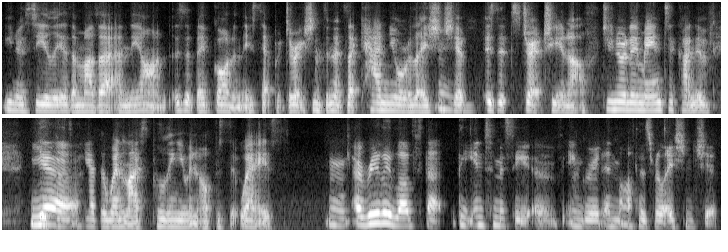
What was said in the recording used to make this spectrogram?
you know, Celia, the mother and the aunt, is that they've gone in these separate directions. And it's like, can your relationship mm. is it stretchy enough? Do you know what I mean? To kind of yeah together when life's pulling you in opposite ways. Mm, I really loved that the intimacy of Ingrid and Martha's relationship,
